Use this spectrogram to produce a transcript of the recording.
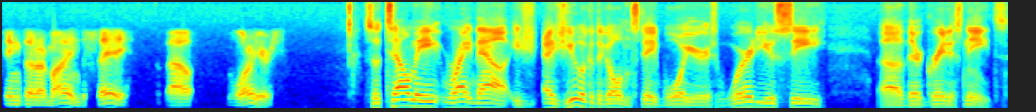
things on our mind to say about the Warriors. So tell me right now, as you look at the Golden State Warriors, where do you see uh, their greatest needs?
